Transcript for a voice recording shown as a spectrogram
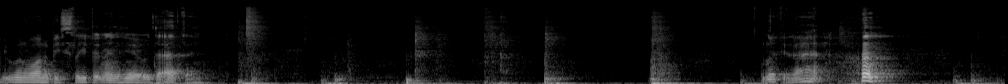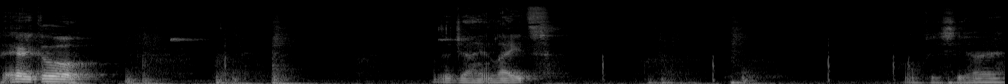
you wouldn't want to be sleeping in here with that thing. Look at that. Very cool. The giant lights. VCR.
